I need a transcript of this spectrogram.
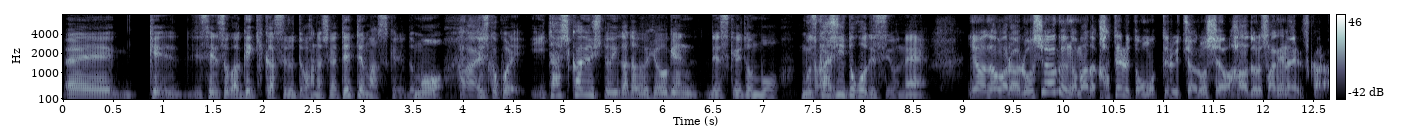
えーけ戦争が激化するという話が出てますけれども、はい。ですからこれ致しかゆしという言い方の表現ですけれども難しいところですよね。いやだからロシア軍がまだ勝てると思ってるうちはロシアはハードル下げないですから。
